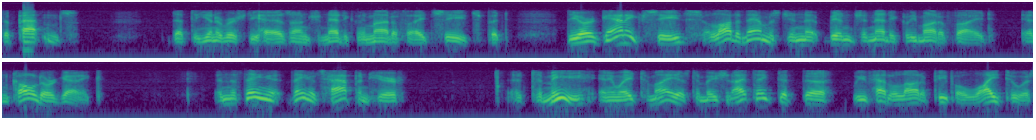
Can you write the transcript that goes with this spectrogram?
the patents that the university has on genetically modified seeds. But the organic seeds, a lot of them has gen- been genetically modified and called organic. And the thing thing that's happened here, uh, to me anyway, to my estimation, I think that uh, we've had a lot of people lie to us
